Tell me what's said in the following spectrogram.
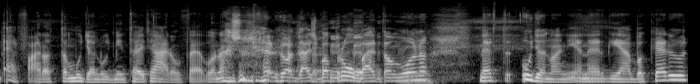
elfáradtam ugyanúgy, mint ha egy három felvonásos előadásba próbáltam volna, mert ugyanannyi energiába kerül,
